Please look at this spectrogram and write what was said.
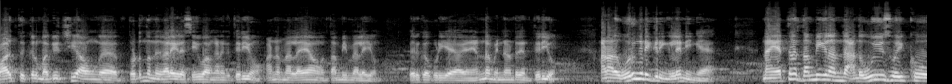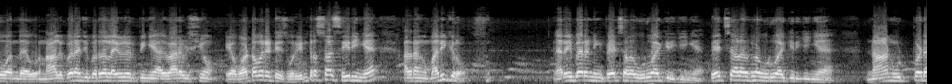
வாழ்த்துக்கள் மகிழ்ச்சி. அவங்க தொடர்ந்து அந்த வேலைகளை செய்வாங்க எனக்கு தெரியும். அண்ணன் மேலையும் தம்பி மேலையும். இருக்கக்கூடிய எண்ணம் என்னன்றது எனக்கு தெரியும். ஆனா அதை ஒருங்கிணைக்கிறீங்களே நீங்க? நான் எத்தனை தம்பிகள் அந்த அந்த ஊயூஸ் வைக்கோ அந்த ஒரு நாலு பேர் அஞ்சு பேர் தான் லைவ்ல இருப்பீங்க அது வேற விஷயம். வாட் எவர் இட் இஸ் ஒரு இன்ட்ரெஸ்டா செய்றீங்க அதை நாங்க மறிக்கிறோம் நிறைய பேரை நீங்க பேச்சாளர் உருவாக்கி இருக்கீங்க பேச்சாளர்களை உருவாக்கி இருக்கீங்க நான் உட்பட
